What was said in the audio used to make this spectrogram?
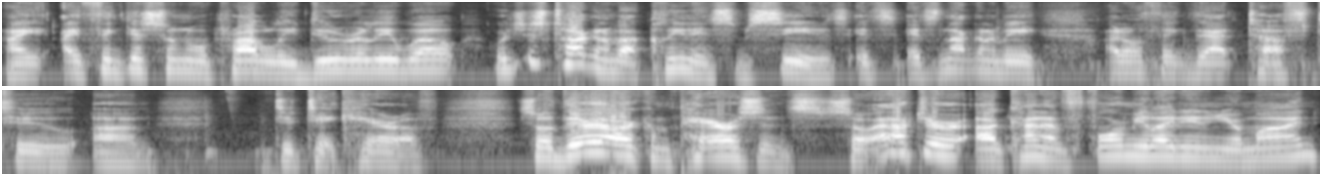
I, I think this one will probably do really well. We're just talking about cleaning some seed. It's it's, it's not going to be, I don't think, that tough to um, to take care of. So there are comparisons. So after uh, kind of formulating in your mind,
